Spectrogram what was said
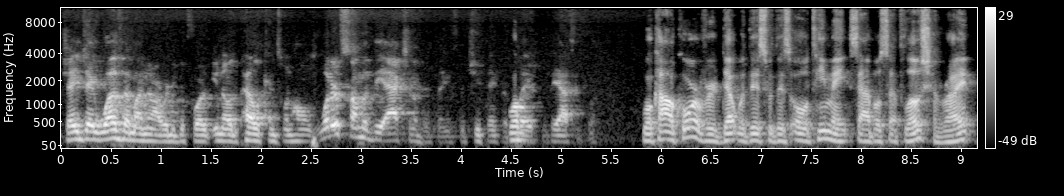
JJ was the minority before you know the Pelicans went home. What are some of the actionable things that you think the well, players should be asking for? Well, Kyle Korver dealt with this with his old teammate Thabo Sefolosha, right?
